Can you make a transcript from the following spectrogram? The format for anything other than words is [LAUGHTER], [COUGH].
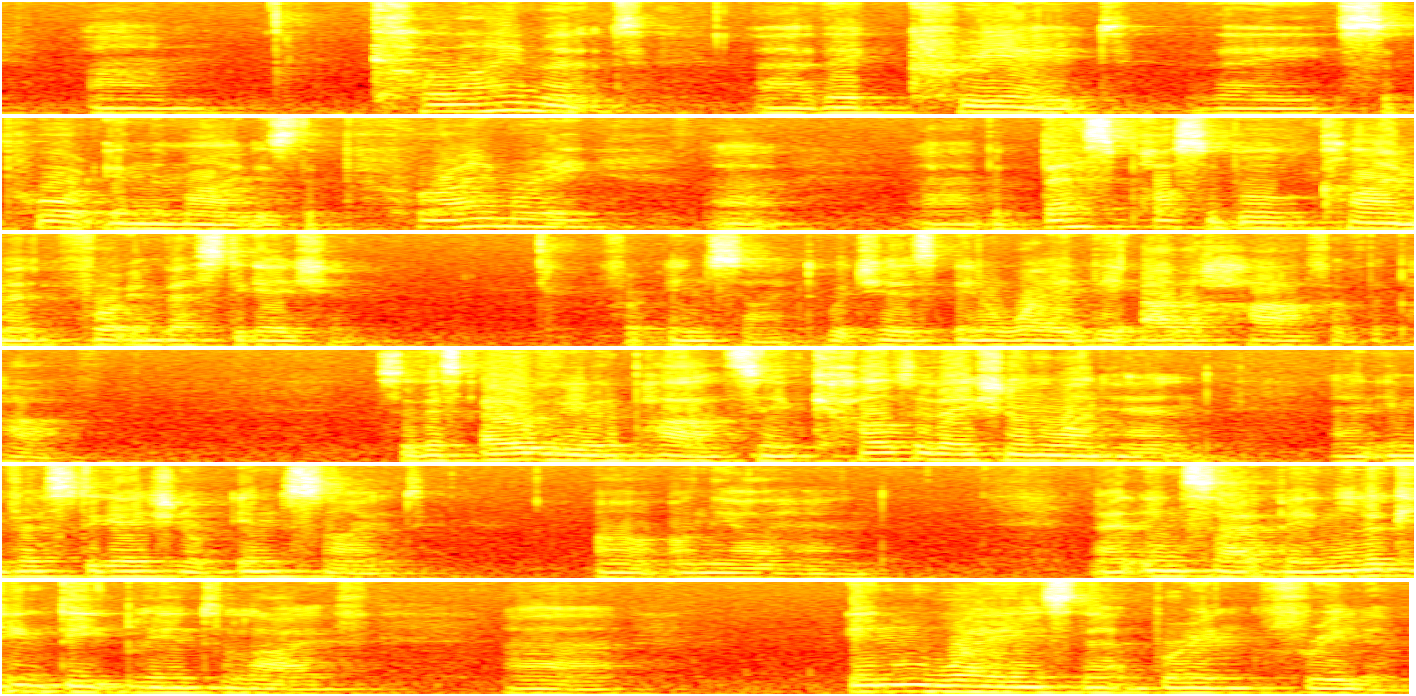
climate uh, they create, they support in the mind, is the primary, uh, uh, the best possible climate for investigation, for insight, which is in a way the other half of the path. So this overview of the path, seeing cultivation on the one hand, and investigation or insight uh, on the other hand and insight being looking deeply into life uh, in ways that bring freedom.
